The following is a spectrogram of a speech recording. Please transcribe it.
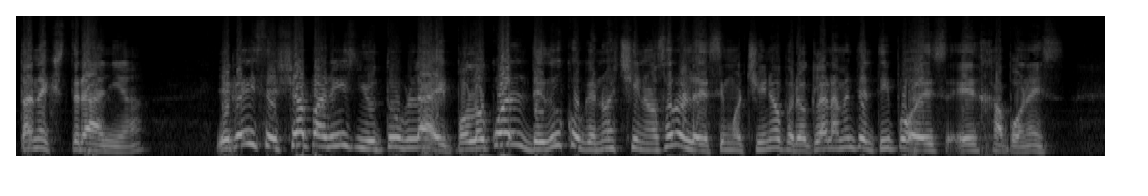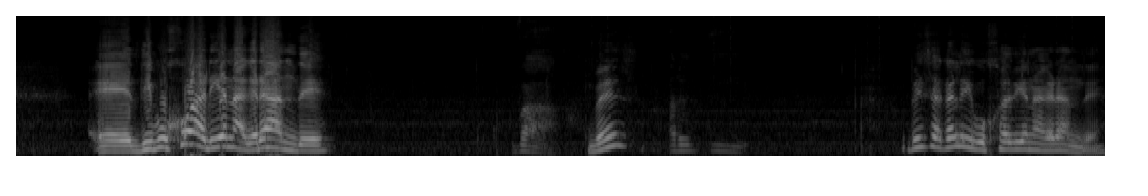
tan extraña. Y acá dice Japanese YouTube Live, por lo cual deduzco que no es chino. Nosotros le decimos chino, pero claramente el tipo es, es japonés. Eh, dibujó a Ariana Grande. ¿Ves? ¿Ves? Acá le dibujó a Diana Grande.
